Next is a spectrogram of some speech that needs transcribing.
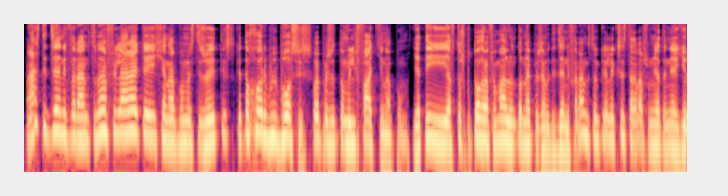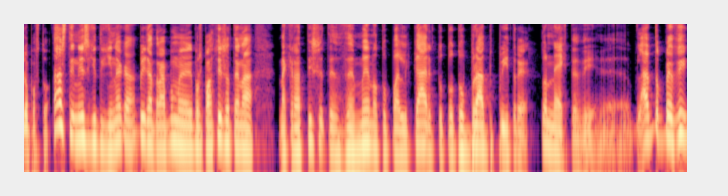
Α την Jennifer Aniston, ένα φιλαράκι είχε να πούμε στη ζωή της και το Horrible Bosses που έπαιζε το μιλφάκι να πούμε. Γιατί αυτός που το έγραφε μάλλον τον έπαιζε με την Jennifer Aniston και λέει: Εξή, θα γράψουμε μια ταινία γύρω από αυτό. Α την ήσυχη τη γυναίκα, πήγατε να πούμε, προσπαθήσατε να, να κρατήσετε δεμένο το παλικάρι, το, το, το Brad Pitt, ρε. Τον έχετε δει. Ε, δηλαδή το παιδί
